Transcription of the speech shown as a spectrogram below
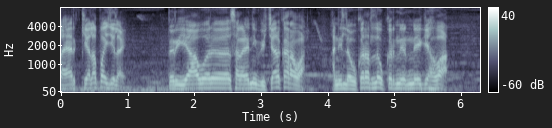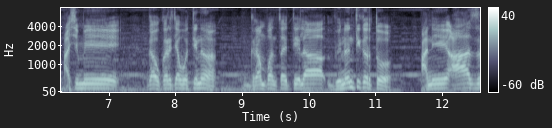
तयार केला पाहिजे आहे तर यावर सगळ्यांनी विचार करावा आणि लवकरात लवकर निर्णय घ्यावा अशी मी गावकऱ्याच्या वतीनं ग्रामपंचायतीला विनंती करतो. आणि आज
